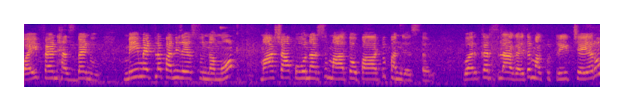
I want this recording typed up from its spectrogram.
Wife and husband. మేము ఎట్లా పని చేస్తున్నామో మా షాప్ ఓనర్స్ మాతో పాటు పని చేస్తారు. వర్కర్స్ లాగా అయితే మాకు ట్రీట్ చేయరు.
